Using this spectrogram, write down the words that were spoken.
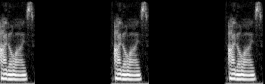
idolize. Idolize. Idolize.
